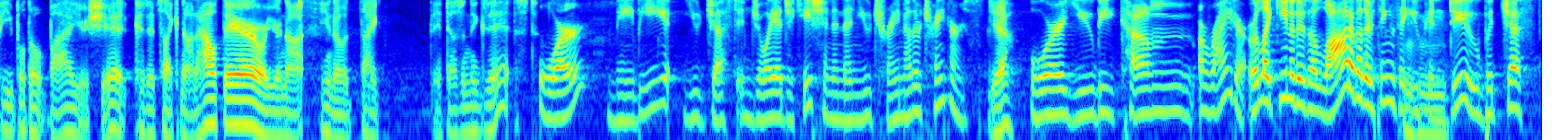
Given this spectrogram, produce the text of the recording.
people don't buy your shit because it's like not out there or you're not, you know, like it doesn't exist. Or maybe you just enjoy education and then you train other trainers. Yeah. Or you become a writer. Or like, you know, there's a lot of other things that you Mm-hmm. can do, but just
